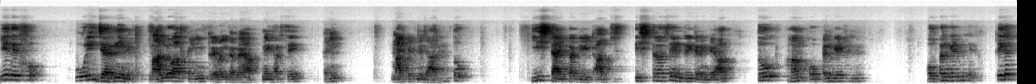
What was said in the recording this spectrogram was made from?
ये देखो, पूरी जर्नी में, मान लो आप कहीं ट्रेवल कर रहे हैं, अपने घर से कहीं मार्केट में जा रहे हैं तो इस टाइप का गेट आप इस तरह से एंट्री करेंगे आप तो हम ओपन गेट है। ओपन गेट मिलेगा ठीक है?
